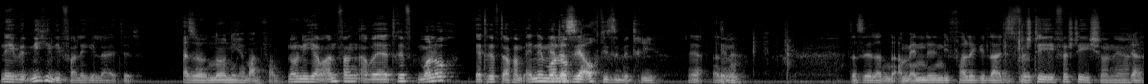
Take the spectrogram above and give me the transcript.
Nee, wird nicht in die Falle geleitet. Also noch nicht am Anfang. Noch nicht am Anfang, aber er trifft Moloch. Er trifft auch am Ende Ja, Moloch. das ist ja auch die Symmetrie. Ja, Also, genau. dass er dann am Ende in die Falle geleitet Das wird. verstehe ich, verstehe ich schon, ja. Ja,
